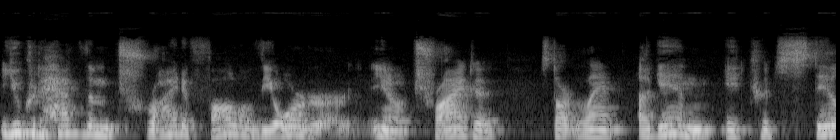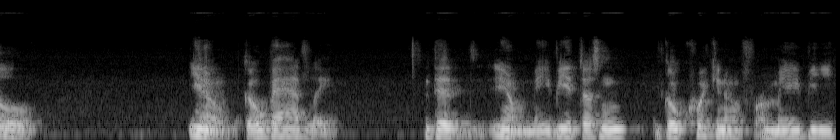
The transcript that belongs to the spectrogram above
you could have them try to follow the order, you know, try to start land. Again, it could still, you know, go badly. That, you know, maybe it doesn't go quick enough, or maybe,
